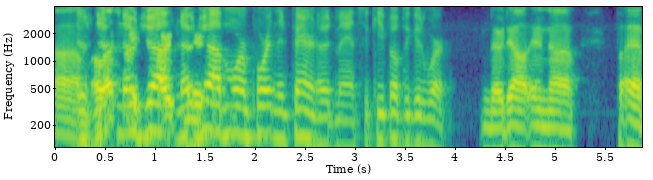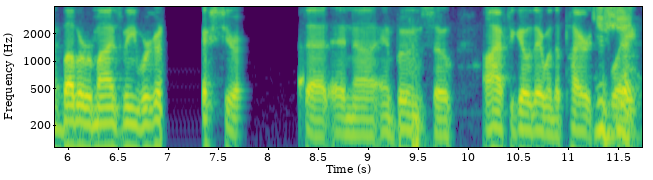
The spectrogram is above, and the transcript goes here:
Um, There's no, no job, no there. job more important than parenthood, man. So keep up the good work. No doubt, and uh, Bubba reminds me we're going to next year that and uh, and Boone, so I'll have to go there when the Pirates you play. Should.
